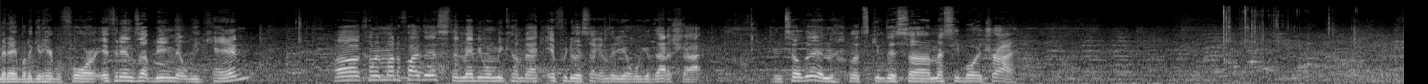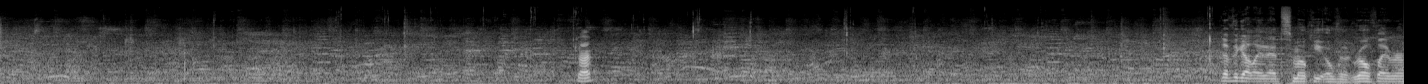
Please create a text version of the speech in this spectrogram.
been able to get here before. If it ends up being that we can uh, come and modify this, then maybe when we come back, if we do a second video, we'll give that a shot. Until then, let's give this uh, messy boy a try. Okay. Definitely got like that smoky over the grill flavor.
